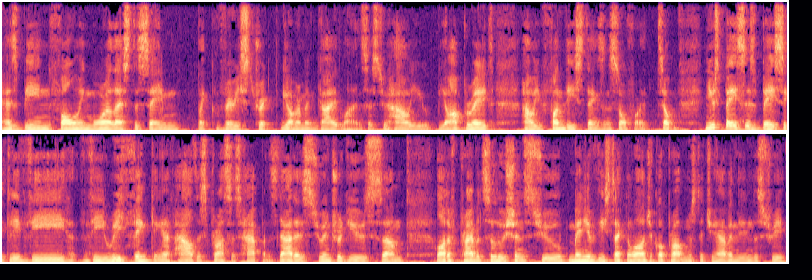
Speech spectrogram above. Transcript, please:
has been following more or less the same like very strict government guidelines as to how you, you operate, how you fund these things, and so forth. So, New Space is basically the the rethinking of how this process happens. That is to introduce um, a lot of private solutions to many of these technological problems that you have in the industry.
